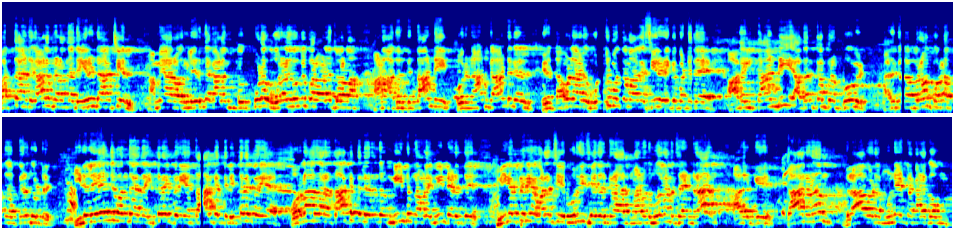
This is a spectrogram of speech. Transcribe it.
பத்தாண்டு காலம் நடந்த அந்த இரண்டு ஆட்சியில் அம்மையார் அவர்கள் இருந்த காலம் கூட ஓரளவுக்கு பரவாயில்ல சொல்லலாம். ஆனா அதற்கு தாண்டி ஒரு நான்கு ஆண்டுகள் இந்த தமிழ்நாடு ஒட்டுமொத்தமாக சீரழிக்கப்பட்டது. அதை தாண்டி அதற்கப்புறம் கோவிட் அதுக்கப்புறம் கொரோனா பெருந்தொற்று. இதுல இருந்து வந்த அந்த இத்தனை பெரிய தாக்கத்தில் இத்தனை பெரிய பொருளாதார தாக்கத்தில் இருந்து மீண்டும் நம்மளை மீட்டெடுத்து மிகப்பெரிய வளர்ச்சியை உறுதி செய்திருக்கிறார் நமது முதலமைச்சர் என்றால் அதற்கு காரணம் திராவிட முன்னேற்ற கழகம்.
